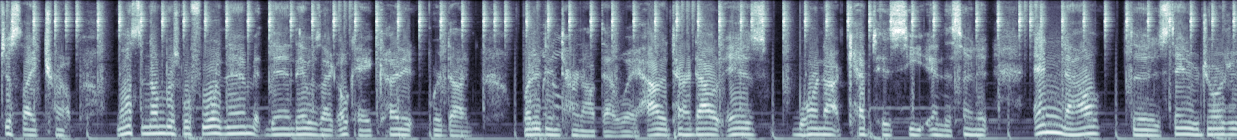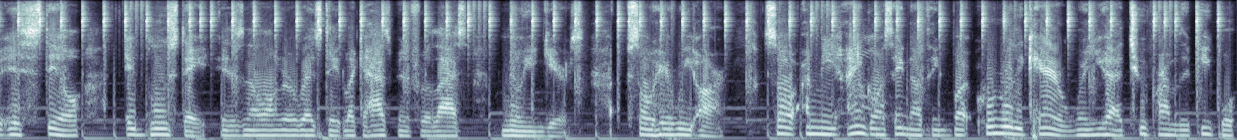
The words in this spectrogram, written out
just like Trump. Once the numbers were for them, then they was like, okay, cut it, we're done. But it didn't turn out that way. How it turned out is Warnock kept his seat in the Senate, and now the state of Georgia is still a blue state. It is no longer a red state like it has been for the last million years. So here we are. So, I mean, I ain't gonna say nothing, but who really cared when you had two prominent people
